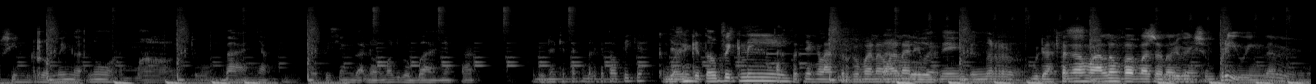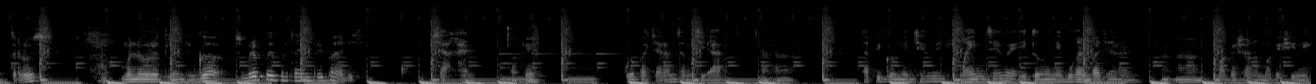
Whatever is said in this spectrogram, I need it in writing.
Sindromnya nggak normal itu. Banyak. Fetish yang nggak normal juga banyak pak udah kita kembali ke topik ya. Kembali ke topik nih. Takutnya ngelantur ke mana-mana nih takutnya denger. Udah tengah malam pak masalahnya sempriwing sempriwing kan Hmm. terus menurut lu nih gue sebenarnya punya pertanyaan pribadi sih. Misalkan oke. gue pacaran sama si A. Aha. tapi gue main cewek nih main cewek hitungannya bukan pacaran. Mm-mm. pakai sana pakai sini.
